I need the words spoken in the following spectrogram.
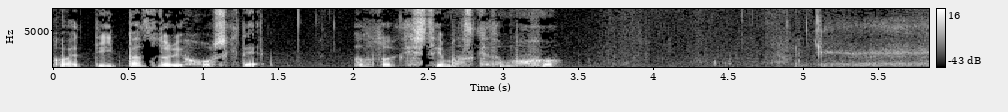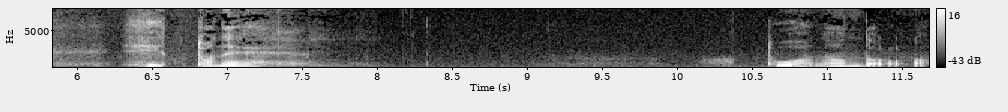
こうやって一発撮り方式でお届けしていますけども。えっとね、あとは何だろうな。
